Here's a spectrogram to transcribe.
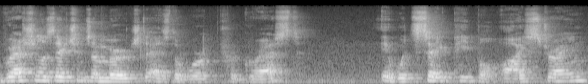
Rationalizations emerged as the work progressed. It would save people eye strain.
